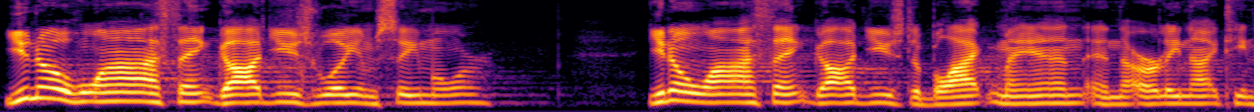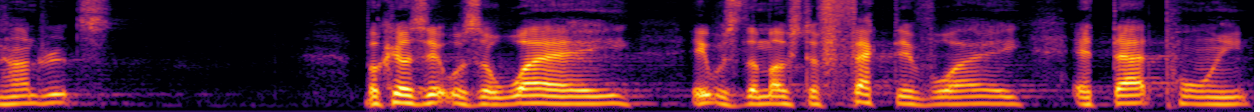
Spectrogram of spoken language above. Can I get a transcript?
You know why I think God used William Seymour? You know why I think God used a black man in the early 1900s? Because it was a way, it was the most effective way at that point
